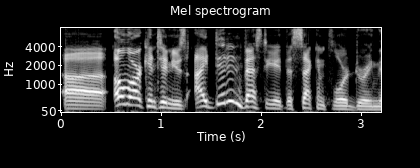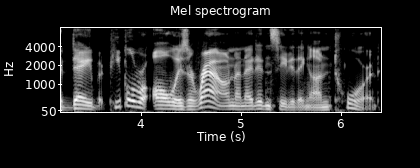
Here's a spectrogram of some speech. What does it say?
Uh, Omar continues I did investigate the second floor during the day, but people were always around and I didn't see anything untoward.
